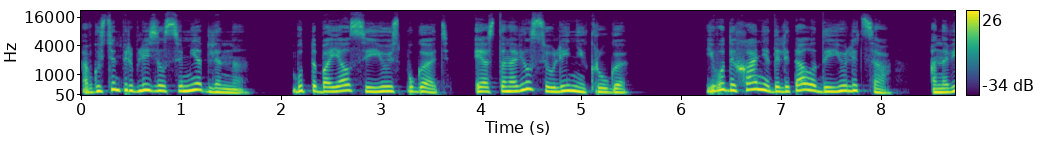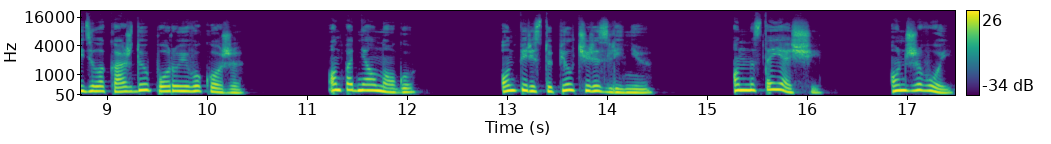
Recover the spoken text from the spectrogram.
Августин приблизился медленно, будто боялся ее испугать, и остановился у линии круга. Его дыхание долетало до ее лица, она видела каждую пору его кожи. Он поднял ногу. Он переступил через линию. Он настоящий. Он живой.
